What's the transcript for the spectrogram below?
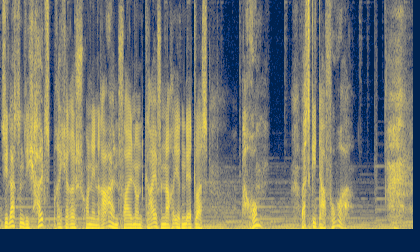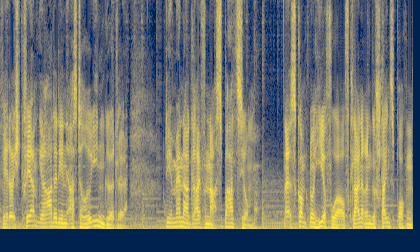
Sie lassen sich halsbrecherisch von den Rahen fallen und greifen nach irgendetwas. Warum? Was geht da vor? Wir durchqueren gerade den Asteroidengürtel. Die Männer greifen nach Spatium. Es kommt nur hier vor, auf kleineren Gesteinsbrocken.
